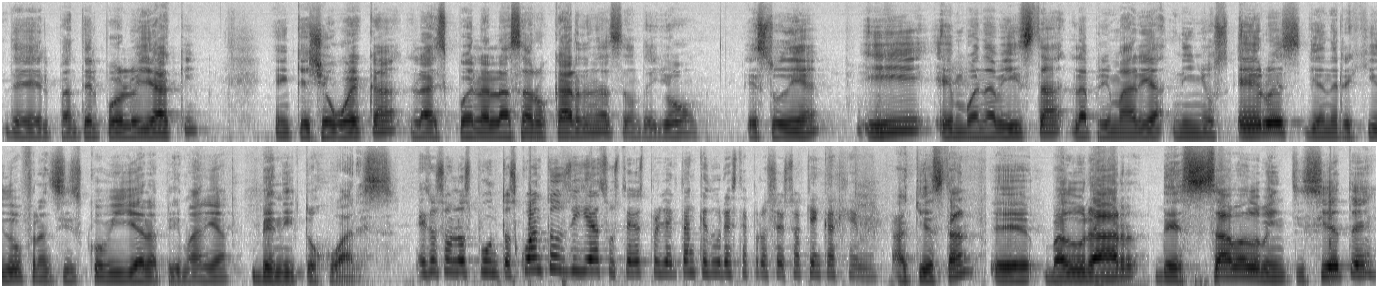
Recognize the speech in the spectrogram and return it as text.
del plantel Pueblo Yaqui. En Quechehueca, la Escuela Lázaro Cárdenas, donde yo estudié. Y en Buenavista, la primaria Niños Héroes. Y en el ejido Francisco Villa, la primaria Benito Juárez. Esos son los puntos. ¿Cuántos días ustedes proyectan que dure este proceso aquí en Cajeme? Aquí están. Eh, va a durar de sábado 27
